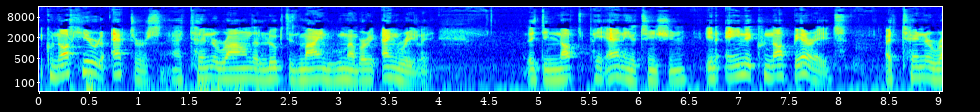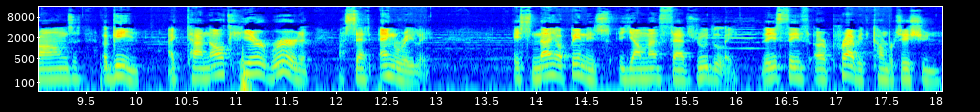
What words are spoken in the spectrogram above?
I could not hear the actors. I turned around and looked at the man and woman very angrily. They did not pay any attention. In the end, I could not bear it. I turned around again. I cannot hear a word. I said angrily. It's none of your business, the young man said rudely. This is a private conversation.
